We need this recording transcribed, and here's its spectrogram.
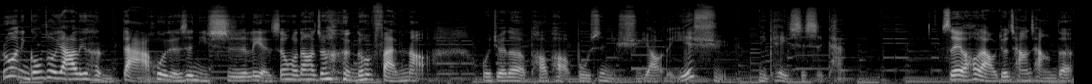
如果你工作压力很大，或者是你失恋，生活当中很多烦恼，我觉得跑跑步是你需要的。也许你可以试试看。所以后来我就常常的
